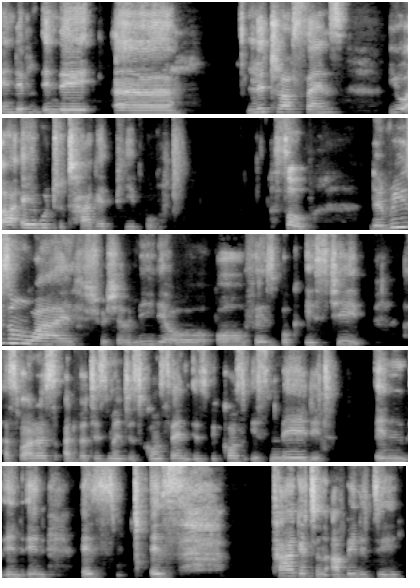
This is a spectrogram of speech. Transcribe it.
In the in the uh, literal sense, you are able to target people. So, the reason why social media or, or Facebook is cheap as far as advertisement is concerned is because it's made it in in, in its its targeting ability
